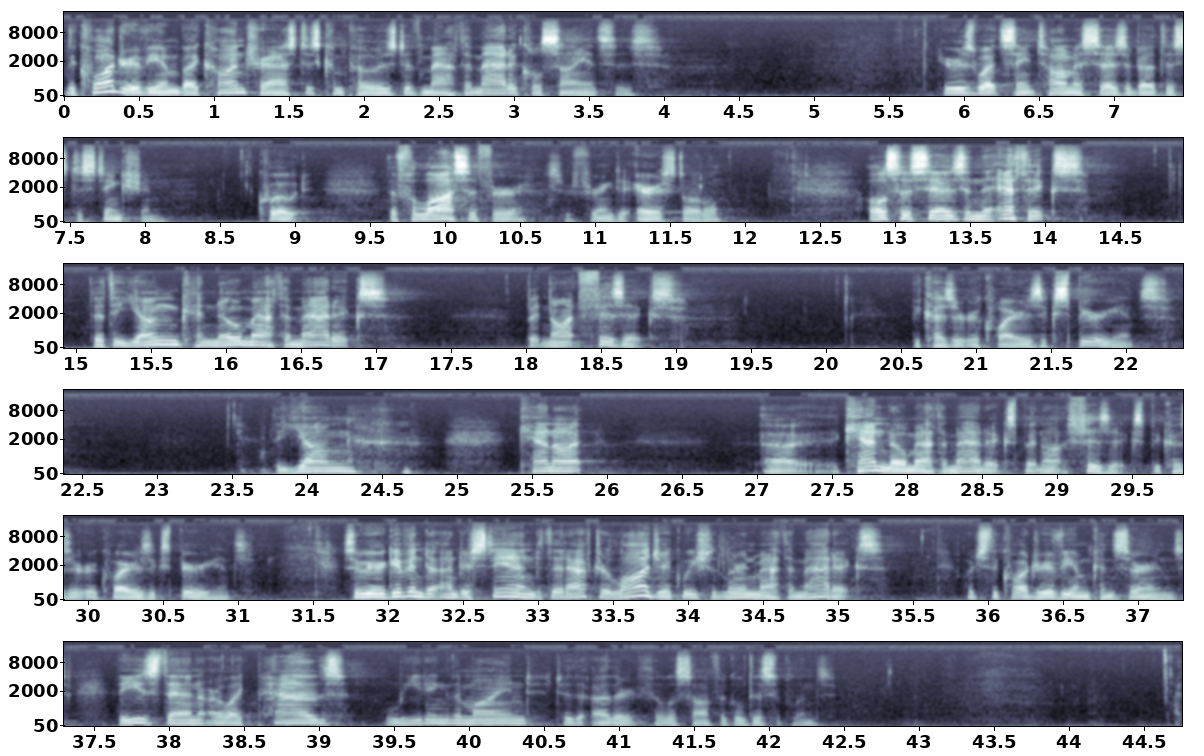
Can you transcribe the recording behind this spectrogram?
The quadrivium, by contrast, is composed of mathematical sciences, Here's what St. Thomas says about this distinction Quote, The philosopher, referring to Aristotle, also says in the Ethics that the young can know mathematics but not physics because it requires experience. The young cannot uh, can know mathematics but not physics because it requires experience. So we are given to understand that after logic we should learn mathematics which the quadrivium concerns. These then are like paths leading the mind to the other philosophical disciplines.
